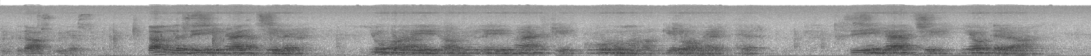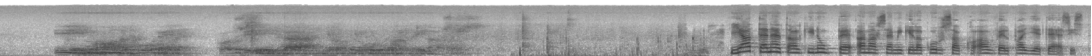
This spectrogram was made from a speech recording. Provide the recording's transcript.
Sitten taas yhdessä. Tallesi Pätsille, Juhariiton liimäkki kulma kilometer. Si lätsi jotea. I moon puhe, ko siitä jo rikos. Ja tänä talki nuppe anarsämikellä kurssaakko avvel pajetääsistä.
